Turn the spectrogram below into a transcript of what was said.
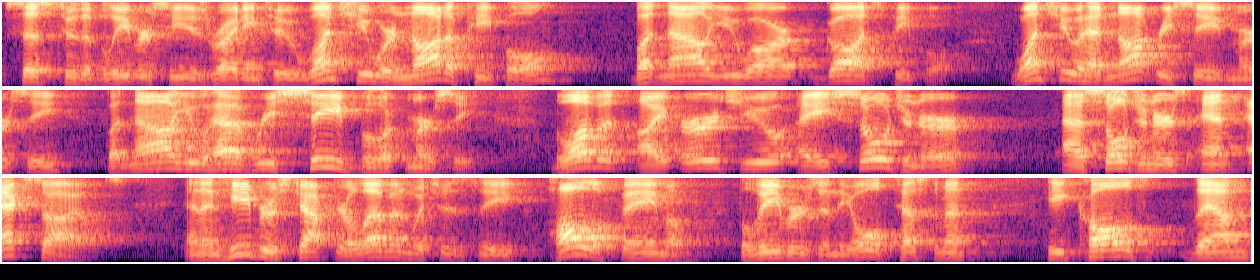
says to the believers he is writing to, once you were not a people, but now you are God's people. Once you had not received mercy, but now you have received mercy. Beloved, I urge you, a sojourner, as sojourners and exiles. And in Hebrews chapter 11, which is the hall of fame of believers in the Old Testament, he calls them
